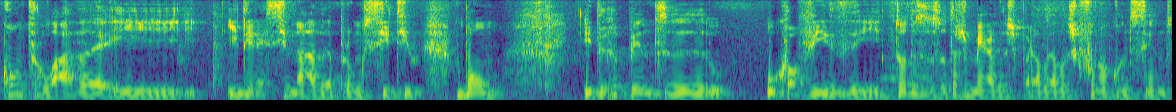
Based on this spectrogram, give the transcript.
controlada e, e, direcionada para um sítio bom, e de repente o Covid e todas as outras merdas paralelas que foram acontecendo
